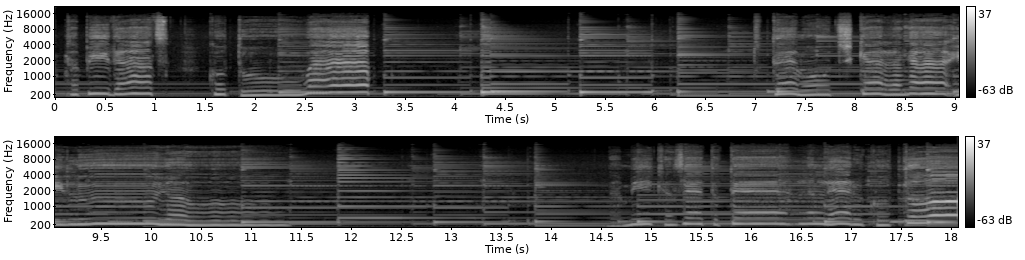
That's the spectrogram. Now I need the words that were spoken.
旅立つことはとても力がいるよ。波風立てられること。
